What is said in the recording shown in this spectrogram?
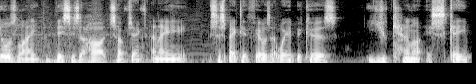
feels like this is a hard subject, and I suspect it feels that way because you cannot escape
